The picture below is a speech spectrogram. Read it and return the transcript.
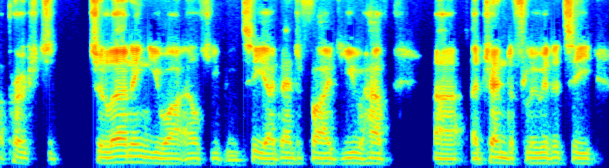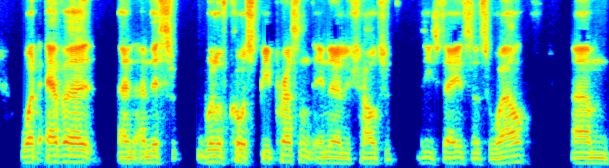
approach to, to learning, you are LGBT identified, you have uh, a gender fluidity, whatever, and, and this will of course be present in early childhood these days as well, um,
